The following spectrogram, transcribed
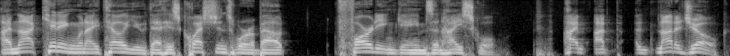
I'm not kidding when I tell you that his questions were about farting games in high school. I'm, I'm not a joke.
